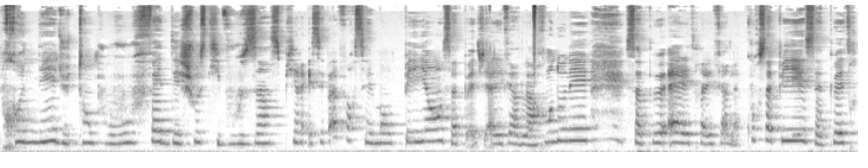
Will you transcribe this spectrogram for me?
Prenez du temps pour vous, faites des choses qui vous inspirent. Et c'est pas forcément payant, ça peut être aller faire de la randonnée, ça peut être aller faire de la course à pied, ça peut être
